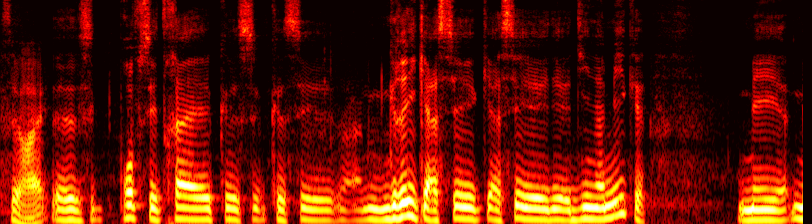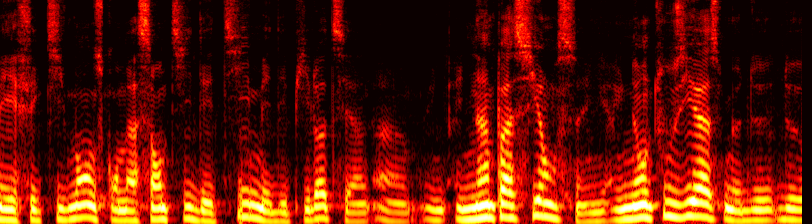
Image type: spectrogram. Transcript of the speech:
c'est vrai. Euh, prof, c'est très que c'est une grille qui est assez, qui est assez dynamique. Mais, mais effectivement, ce qu'on a senti des teams et des pilotes, c'est un- un- une, une impatience, une- un enthousiasme de, de,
